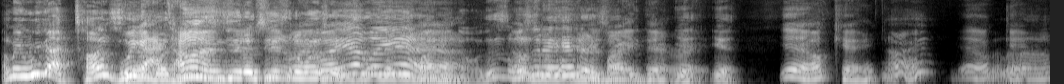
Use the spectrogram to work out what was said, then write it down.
I mean, we got tons. We of them, got but tons, These, know, these are the ones yeah, we just yeah, let yeah, everybody yeah. know. This is Those are the hitters right there, right. Yeah, Yeah, okay. All right. Yeah, Well, okay. uh,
